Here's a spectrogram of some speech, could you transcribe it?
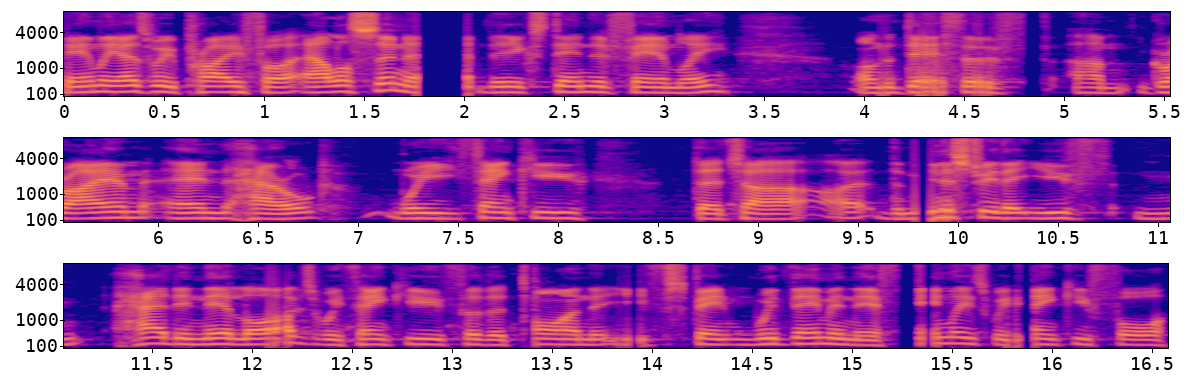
family as we pray for Allison and the extended family on the death of um, Graham and Harold. We thank you that uh, uh the ministry that you've had in their lives, we thank you for the time that you've spent with them and their families. We thank you for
